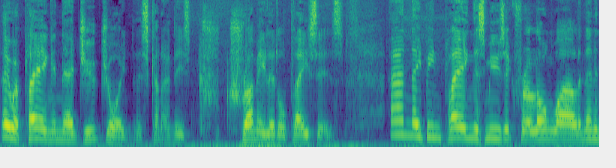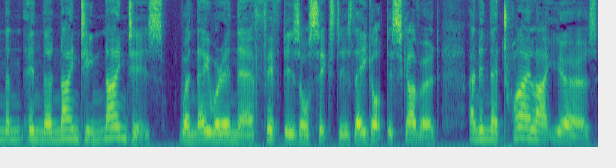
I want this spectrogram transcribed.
they were playing in their juke joint, this kind of these cr crummy little places. And they'd been playing this music for a long while, and then in the in the 1990s, when they were in their 50s or 60s, they got discovered, and in their twilight years,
